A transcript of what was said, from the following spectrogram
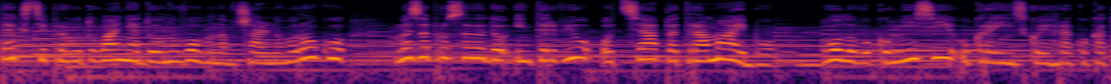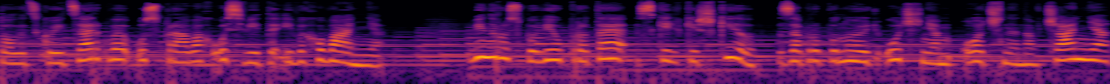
контексті приготування до нового навчального року ми запросили до інтерв'ю отця Петра Майбу, голову комісії Української греко-католицької церкви у справах освіти і виховання. Він розповів про те, скільки шкіл запропонують учням очне навчання,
